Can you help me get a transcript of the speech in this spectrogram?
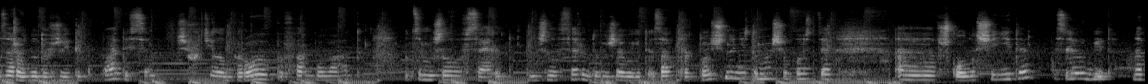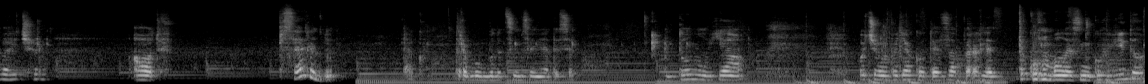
Зараз буду вже йти купатися. Ще хотіла брові пофарбувати. Ну, це можливо в середу. Можливо, в середу вже вийде. Завтра точно ні, тому що Костя е, в школу ще їде після обіду на вечір. А от в- середу, так, треба буде цим зайнятися. Тому я хочу вам подякувати за перегляд такого малесенького відео.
